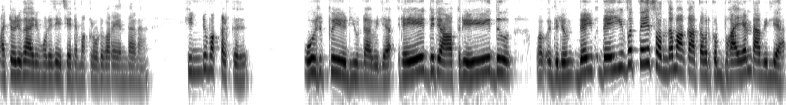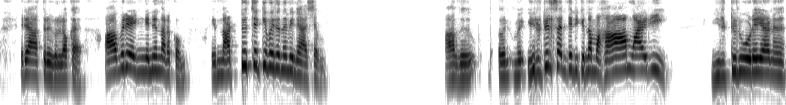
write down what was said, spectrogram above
മറ്റൊരു കാര്യം കൂടി ചേച്ചി എന്റെ മക്കളോട് പറയാം എന്താണ്? ഹിന്ദു മക്കൾക്ക് ഒരു പേടിയുണ്ടാവില്ല. ഏത് രാത്രി ഏത് ഇതിലും ദൈവ ദൈവത്തെ സ്വന്തമാക്കാത്തവർക്ക് ഭയം ഉണ്ടാവില്ല രാത്രികളിലൊക്കെ. അവരെങ്ങനെ നടക്കും? ഈ നട്ടുച്ചയ്ക്ക് വരുന്ന വിനാശം. അത് ഇരുട്ടിൽ സഞ്ചരിക്കുന്ന മഹാമാരി ഇരുട്ടിലൂടെയാണ്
